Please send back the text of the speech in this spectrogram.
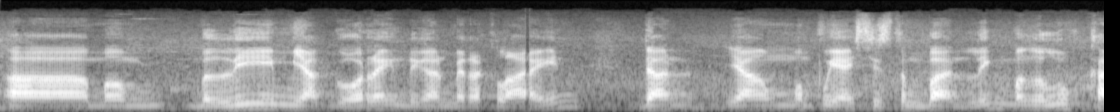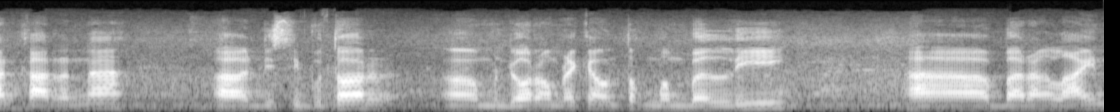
uh, membeli minyak goreng dengan merek lain dan yang mempunyai sistem bundling mengeluhkan karena uh, distributor uh, mendorong mereka untuk membeli uh, barang lain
